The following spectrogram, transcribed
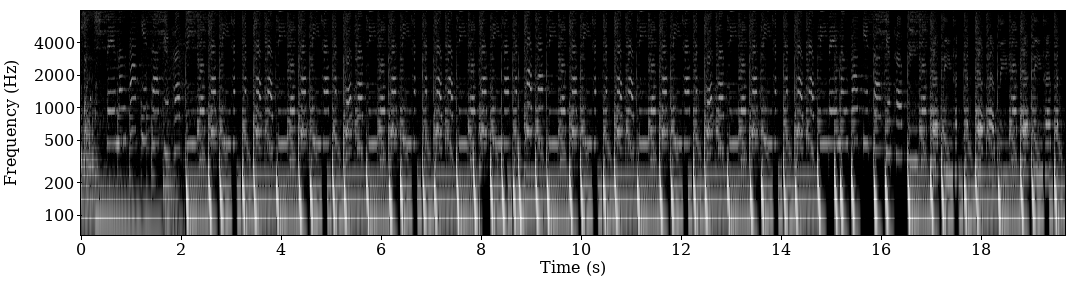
Mix Production. memang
